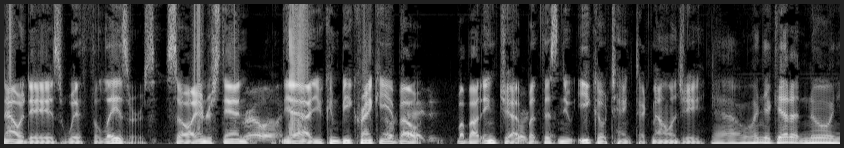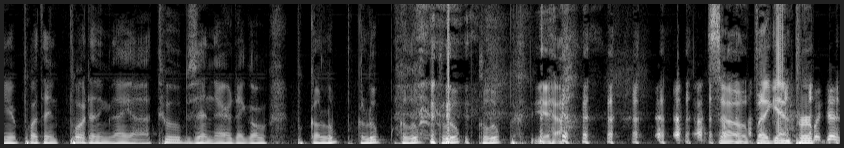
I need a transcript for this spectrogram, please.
nowadays with the lasers. So I understand. Really? Yeah, you can be cranky about Okay. about inkjet, but this new Eco Tank technology. Yeah, when you get it new and you're putting putting the uh, tubes in there, they go galoop, galoop, galoop, galoop, galoop. Yeah. so, but again, per But does,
